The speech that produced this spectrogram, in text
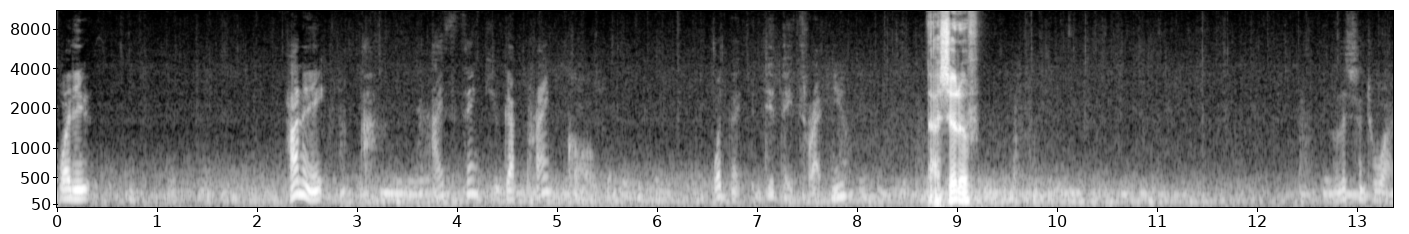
What do you. Honey, I think you got prank called. What they, did they threaten you? I should have. Listen to what?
